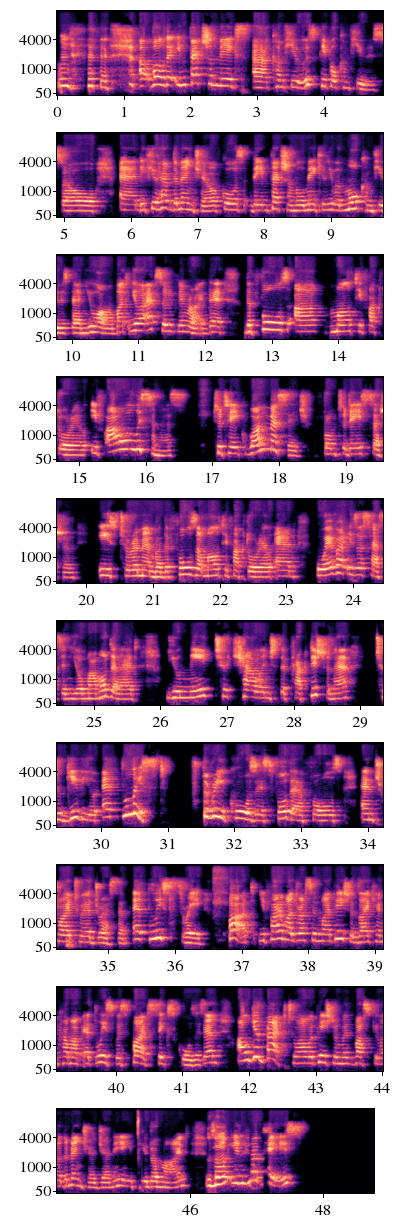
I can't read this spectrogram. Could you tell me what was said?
uh, well, the infection makes uh, confused people confused. So, and if you have dementia, of course, the infection will make you even more confused than you are. But you're absolutely right. The the falls are multifactorial. If our listeners to take one message from today's session is to remember the falls are multifactorial and whoever is assessing your mom or dad you need to challenge the practitioner to give you at least three causes for their falls and try to address them. At least three. But if I'm addressing my patients, I can come up at least with five, six causes. And I'll get back to our patient with vascular dementia, Jenny, if you don't mind. Mm-hmm. So in her case,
